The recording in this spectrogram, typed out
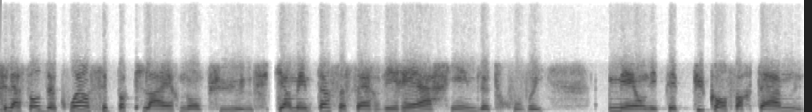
C'est la faute de quoi, on sait pas clair non plus. Puis en même temps, ça servirait à rien de le trouver. Mais on n'était plus confortable,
